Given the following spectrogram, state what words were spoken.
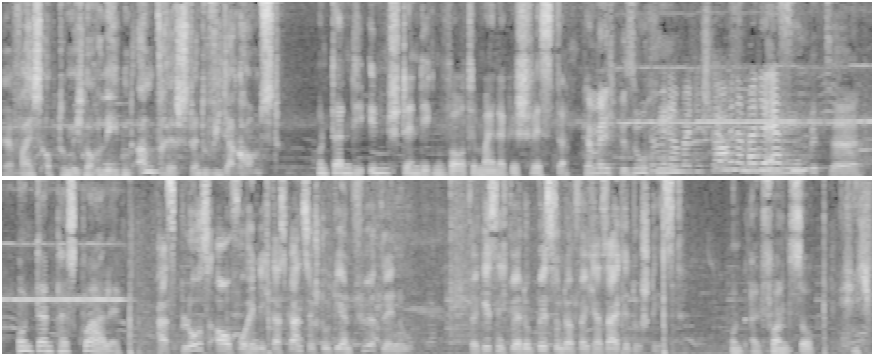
Wer weiß, ob du mich noch lebend antriffst, wenn du wiederkommst. Und dann die inständigen Worte meiner Geschwister. Können wir dich besuchen? Können wir dann bei dir schlafen? Können wir dann bei dir essen? bitte. Und dann Pasquale. Pass bloß auf, wohin dich das ganze Studieren führt, Lenou. Vergiss nicht, wer du bist und auf welcher Seite du stehst. Und Alfonso. Ich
